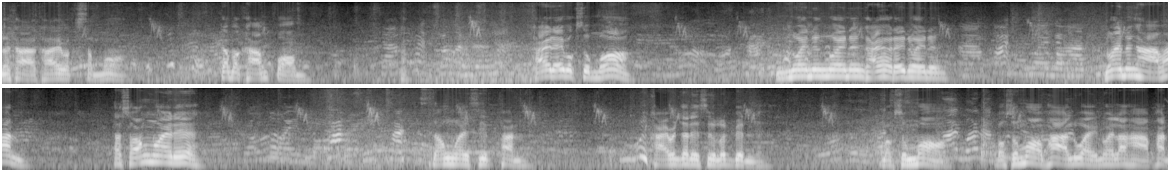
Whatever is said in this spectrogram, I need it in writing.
นะคะขายบักสมหมอกับบักขามปลอมครับขายได้บักสมหมอหน่วยหนึ่งหน่วยหนึ่งขายเท่าไดหน่วยหนึ่งหาพัดหน่วยหนึ่งหน่วยหนึ่งหาพันถ้าสองหน่วยเด้สองหน่วยพัดสิบพัดสองหน่วยสิบพันโอ้ยขายมันจะได้ซื้อรถเบนซ์เลยบักสมหมอ บักสมหมอผ้ารวยหน่วยละหาพัน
